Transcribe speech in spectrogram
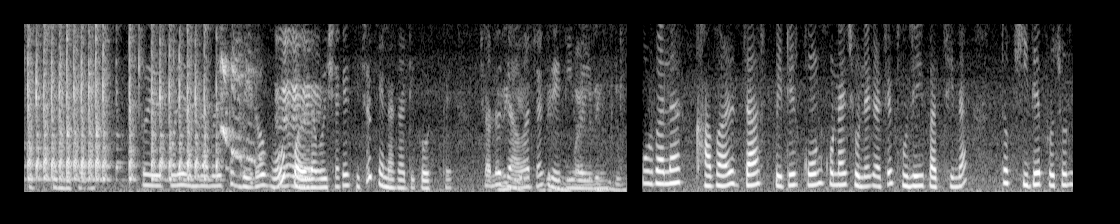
শিখছেন বেচারা। তো এরপরে আমরা আবার একটু বেরোবো পয়লা বৈশাখের কিছু কেনাকাটি করতে। চলো যাওয়া যাক রেডি হয়ে নিই। দুপুরবেলা খাবার জাস্ট পেটের কোন কোনায় চলে গেছে খুঁজেই পাচ্ছি না। তো খিদে প্রচণ্ড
